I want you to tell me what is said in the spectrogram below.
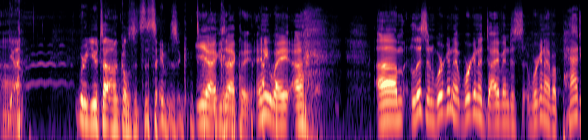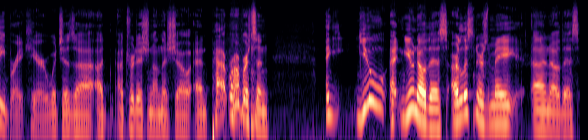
Uh, Yeah. We're Utah uncles. It's the same as a Kentucky. yeah, exactly. anyway, uh, um, listen, we're gonna we're gonna dive into we're gonna have a patty break here, which is a, a, a tradition on this show. And Pat Robertson, uh, you uh, you know this. Our listeners may uh, know this.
